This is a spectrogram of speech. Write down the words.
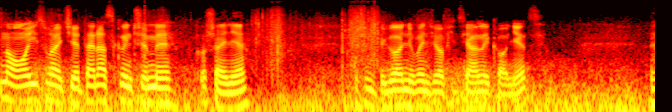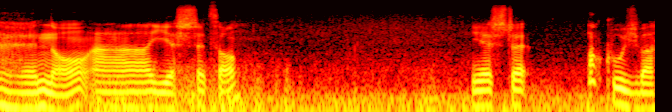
No i słuchajcie, teraz kończymy koszenie. W przyszłym tygodniu będzie oficjalny koniec. E, No, a jeszcze co? Jeszcze... O kuźwa.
